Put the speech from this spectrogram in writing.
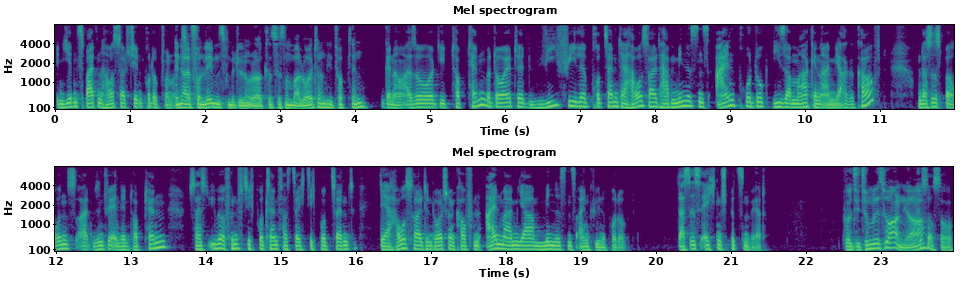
In jedem zweiten Haushalt steht ein Produkt von uns. Innerhalb von Lebensmitteln oder kannst du das nochmal erläutern, die Top Ten? Genau, also die Top Ten bedeutet, wie viele Prozent der Haushalte haben mindestens ein Produkt dieser Marke in einem Jahr gekauft. Und das ist bei uns, sind wir in den Top Ten. Das heißt, über 50 Prozent, fast 60 Prozent der Haushalte in Deutschland kaufen einmal im Jahr mindestens ein Kühne-Produkt. Das ist echt ein Spitzenwert. Hört sich zumindest so an, ja. Ist doch so.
